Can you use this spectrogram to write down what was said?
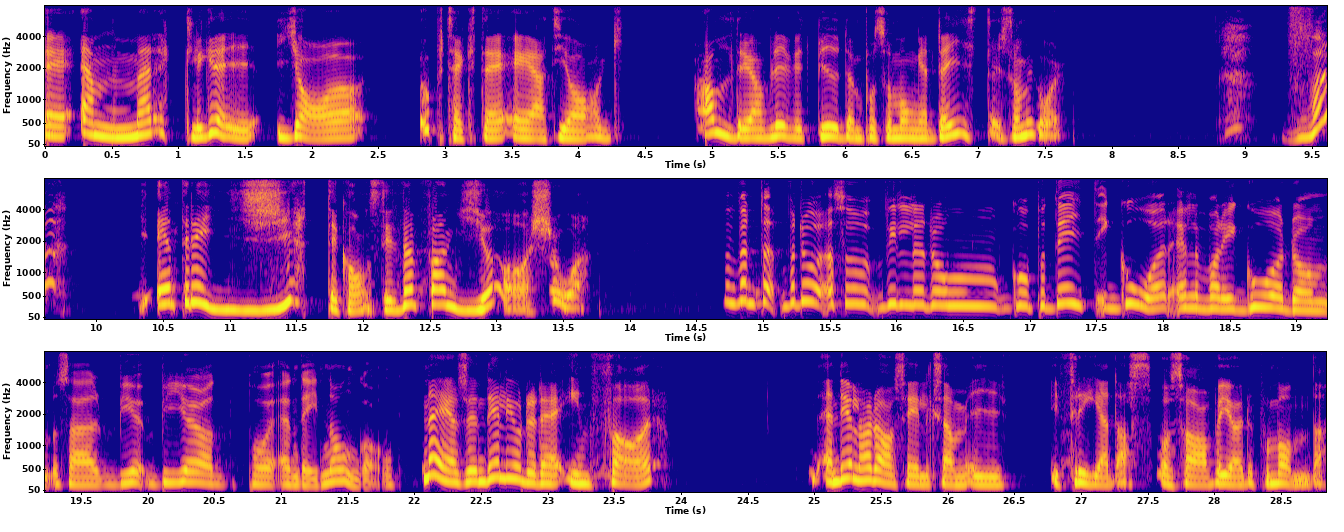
eh, en märklig grej jag upptäckte är att jag aldrig har blivit bjuden på så många dejter som igår. Va? Är inte det jättekonstigt? Vem fan gör så? Men vänta, vadå? Alltså, ville de gå på dejt igår eller var det igår de så här, bjö- bjöd på en dejt någon gång? Nej, alltså en del gjorde det inför. En del hörde av sig liksom i, i fredags och sa vad gör du på måndag?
